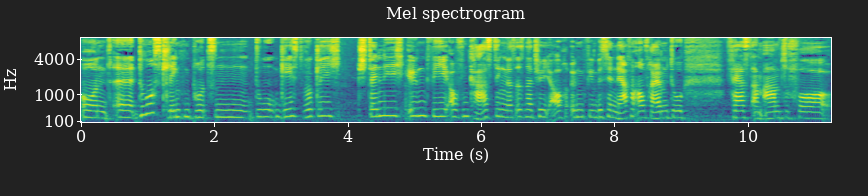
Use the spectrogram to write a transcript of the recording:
Und äh, du musst Klinken putzen, du gehst wirklich ständig irgendwie auf ein Casting. Das ist natürlich auch irgendwie ein bisschen nervenaufreibend. Du fährst am Abend zuvor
